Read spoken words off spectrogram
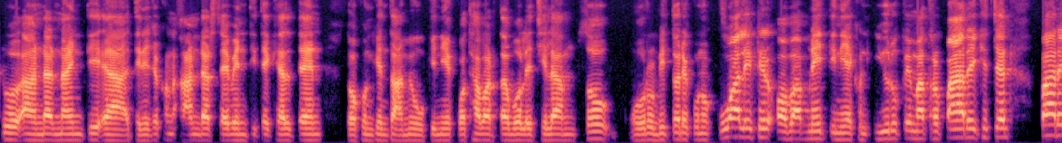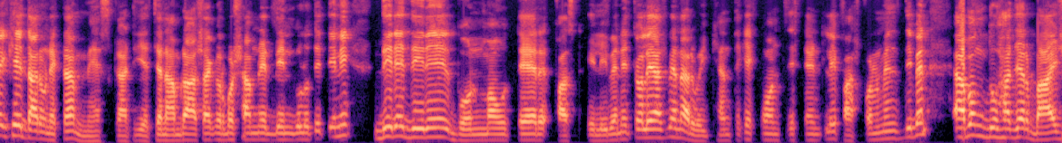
টু আন্ডার নাইনটি তিনি যখন আন্ডার সেভেন্টিতে খেলতেন, তখন কিন্তু আমি ওকে নিয়ে কথাবার্তা বলেছিলাম। সো ওর ভিতরে কোনো কোয়ালিটির অভাব নেই। তিনি এখন ইউরোপে মাত্র পা রেখেছেন। পা রেখে দারুণ একটা ম্যাচ কাটিয়েছেন। আমরা আশা করব সামনের দিনগুলোতে তিনি ধীরে ধীরে বনমাউথের ফার্স্ট ইলেভেনে চলে আসবেন আর ওইখান থেকে কনসিস্টেন্টলি পারফরমেন্স দিবেন এবং দু হাজার বাইশ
